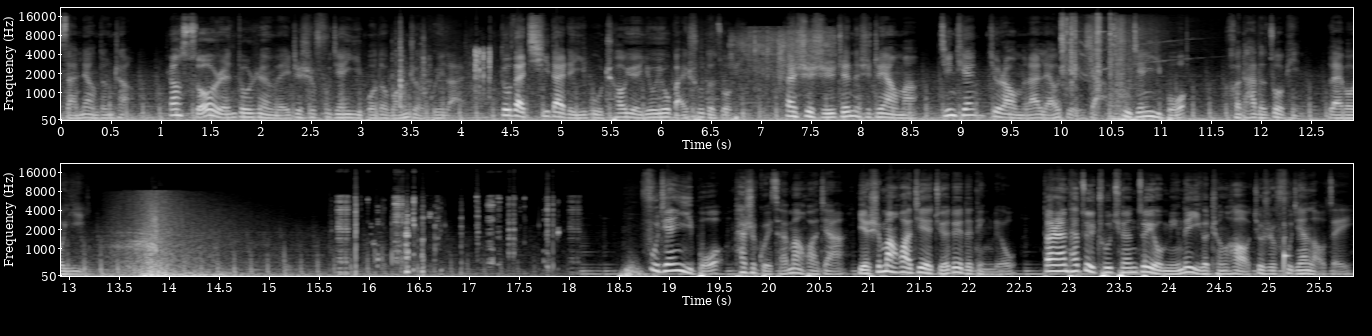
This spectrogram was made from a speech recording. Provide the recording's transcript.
闪亮登场，让所有人都认为这是富坚义博的王者归来，都在期待着一部超越《悠悠白书》的作品。但事实真的是这样吗？今天就让我们来了解一下富坚义博和他的作品《Level E》。富坚义博，他是鬼才漫画家，也是漫画界绝对的顶流。当然，他最出圈、最有名的一个称号就是“富坚老贼”。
